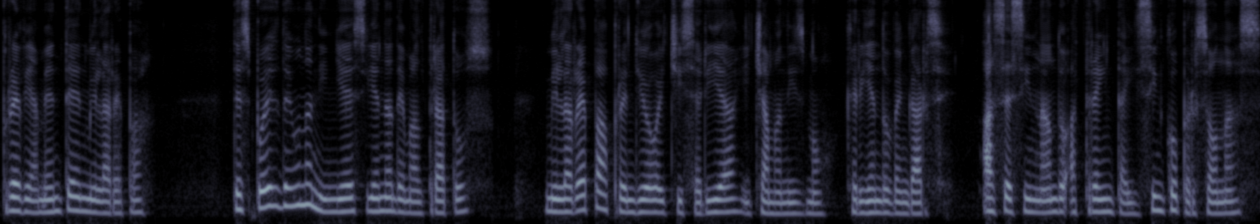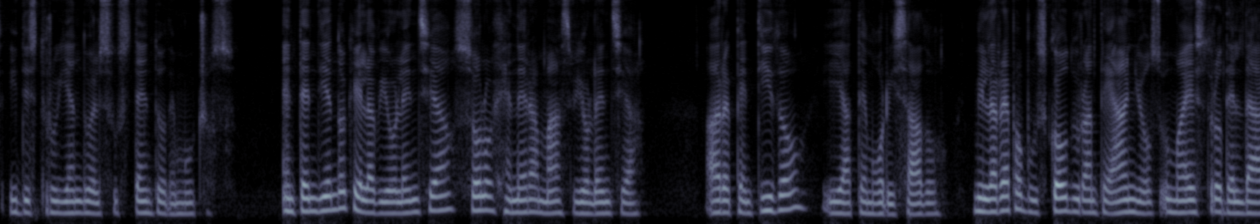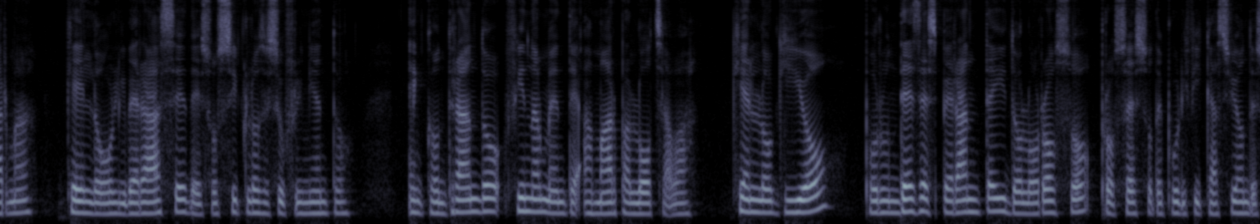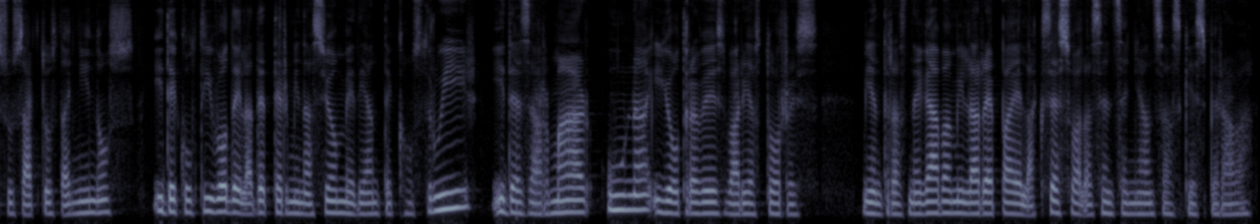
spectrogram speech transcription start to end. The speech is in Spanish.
Previamente en Milarepa. Después de una niñez llena de maltratos, Milarepa aprendió hechicería y chamanismo, queriendo vengarse, asesinando a 35 personas y destruyendo el sustento de muchos. Entendiendo que la violencia solo genera más violencia, arrepentido y atemorizado, Milarepa buscó durante años un maestro del Dharma que lo liberase de esos ciclos de sufrimiento encontrando finalmente a Marpa Lotzawa, quien lo guió por un desesperante y doloroso proceso de purificación de sus actos dañinos y de cultivo de la determinación mediante construir y desarmar una y otra vez varias torres, mientras negaba Milarepa el acceso a las enseñanzas que esperaba.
